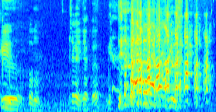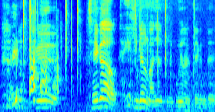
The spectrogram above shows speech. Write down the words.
그, 어, 제가 얘기할까요? 그, 그 제가 되게 긴장을 많이 하는 편이에요 공연할 때 근데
